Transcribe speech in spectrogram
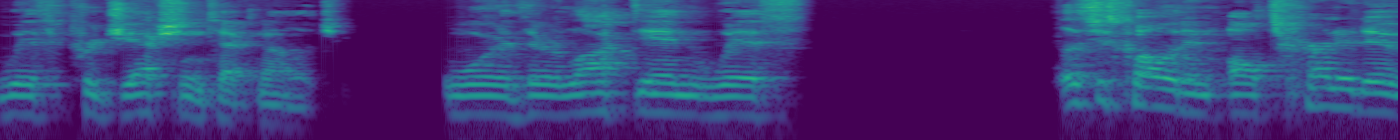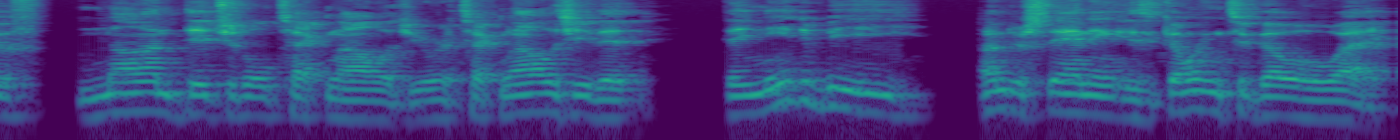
with projection technology, or they're locked in with, let's just call it an alternative non-digital technology or technology that they need to be understanding is going to go away.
